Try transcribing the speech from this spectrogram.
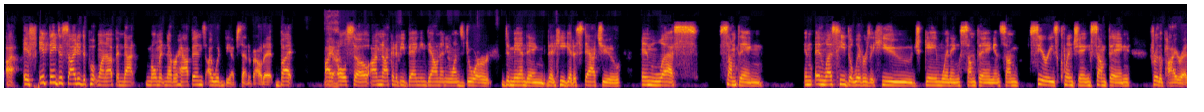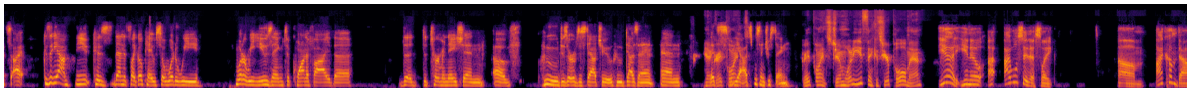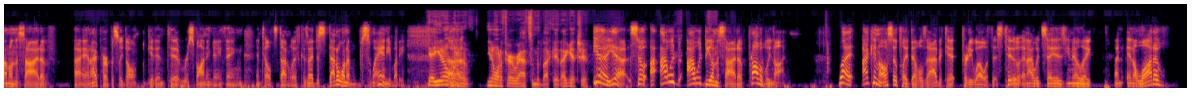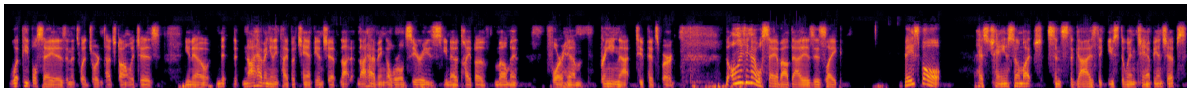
uh, if if they decided to put one up and that moment never happens, I wouldn't be upset about it. But yeah. I also I'm not going to be banging down anyone's door demanding that he get a statue unless something in, unless he delivers a huge game winning something and some series clinching something for the Pirates. I because yeah, because then it's like okay, so what do we what are we using to quantify the the determination of who deserves a statue, who doesn't, and yeah, great point. Yeah, it's just interesting. Great points, Jim. What do you think? It's your poll, man. Yeah, you know, I I will say this like um, I come down on the side of, uh, and I purposely don't get into responding to anything until it's done with because I just I don't want to sway anybody. Yeah, you don't want to. Uh, you don't want to throw rats in the bucket. I get you. Yeah, yeah. So I, I would I would be on the side of probably not. But I can also play devil's advocate pretty well with this too. And I would say is, you know, like and, and a lot of what people say is, and it's what Jordan touched on, which is you know, n- not having any type of championship, not not having a World Series, you know, type of moment for him, bringing that to Pittsburgh. The only thing I will say about that is, is like baseball has changed so much since the guys that used to win championships,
